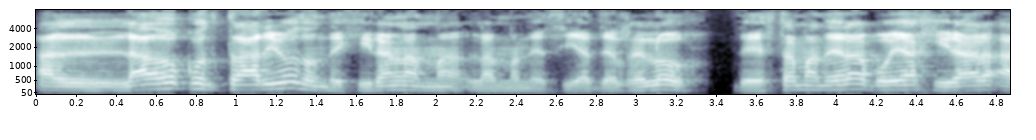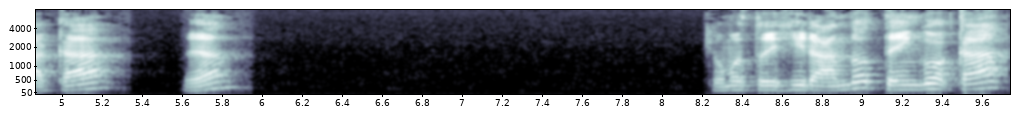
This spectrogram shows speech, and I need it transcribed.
al lado contrario donde giran las, las manecillas del reloj. De esta manera voy a girar acá, vean. Como estoy girando, tengo acá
